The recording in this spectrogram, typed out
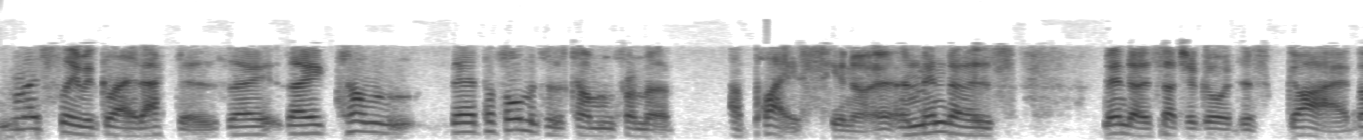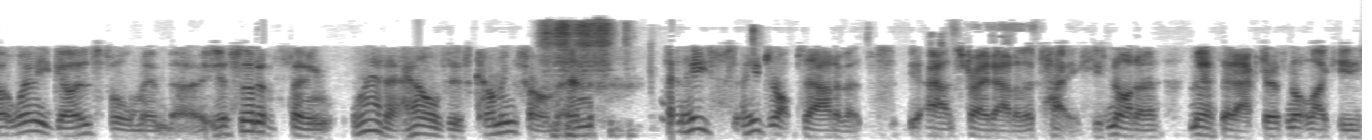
mostly with great actors. They they come their performances come from a a place, you know. And Mendo's Mendo's such a gorgeous guy, but when he goes full Mendo, you sort of think, where the hell's this coming from? And and he he drops out of it, out straight out of the take. He's not a method actor. It's not like he's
